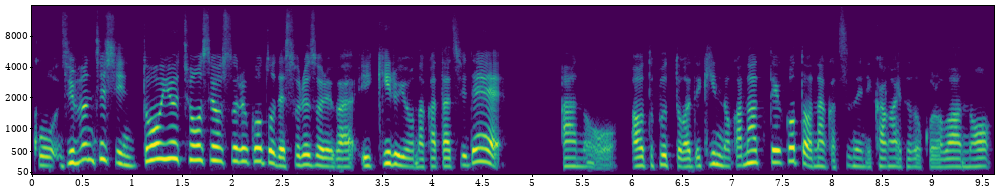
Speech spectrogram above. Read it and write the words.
こう自分自身どういう調整をすることでそれぞれが生きるような形であのアウトプットができるのかなっていうことはなんか常に考えたところはあのっ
